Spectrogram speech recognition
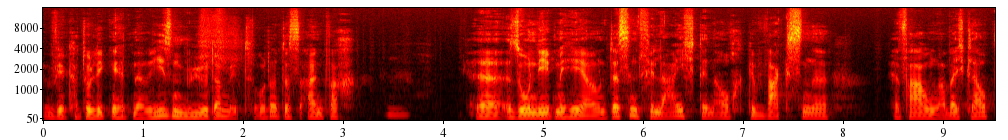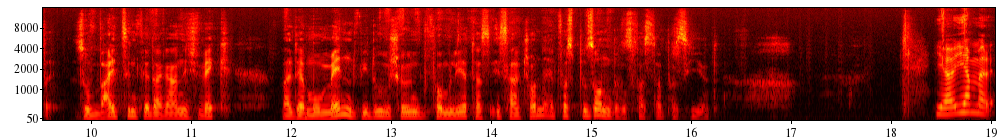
wir Katholiken hätten eine Riesenmühe damit, oder? Das einfach äh, so nebenher. Und das sind vielleicht dann auch gewachsene Erfahrungen. Aber ich glaube, so weit sind wir da gar nicht weg, weil der Moment, wie du schön formuliert hast, ist halt schon etwas Besonderes, was da passiert. Ja, ich habe mir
